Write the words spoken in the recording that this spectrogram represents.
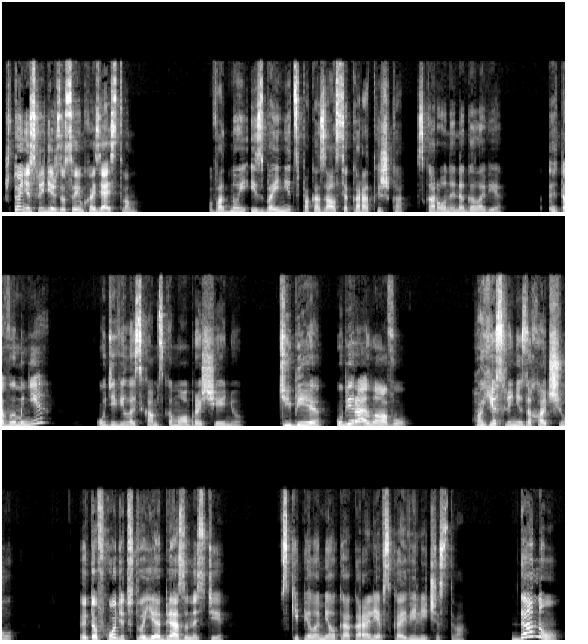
Что не следишь за своим хозяйством?» В одной из бойниц показался коротышка с короной на голове. «Это вы мне?» Удивилась хамскому обращению. «Тебе! Убирай лаву!» «А если не захочу?» «Это входит в твои обязанности!» Вскипело мелкое королевское величество. «Да ну!»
